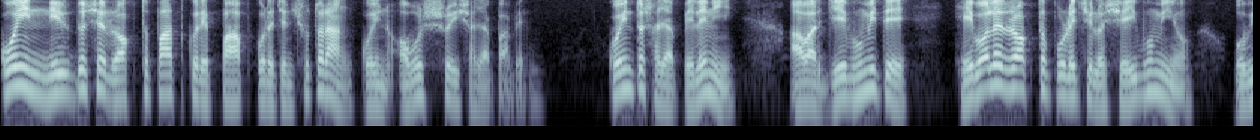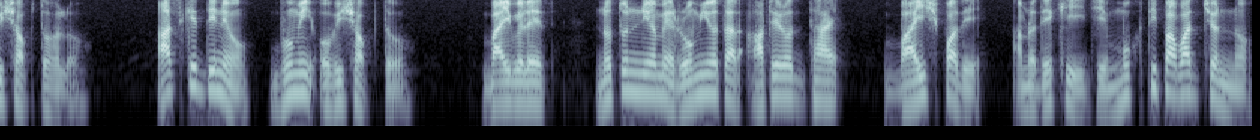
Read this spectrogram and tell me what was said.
কৈন নির্দোষের রক্তপাত করে পাপ করেছেন, সুতরাং কৈন অবশ্যই সাজা পাবেন। কৈন তো সাজা পেলেনি আবার যে ভূমিতে হেবলের রক্ত পড়েছিল সেই ভূমিও অভিশপ্ত হল। আজকের দিনেও ভূমি অভিশপ্ত। বাইবেলের নতুন নিয়মে রোমিও তার আটের অধ্যায় বাইশ পদে আমরা দেখি যে মুক্তি পাবার জন্য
